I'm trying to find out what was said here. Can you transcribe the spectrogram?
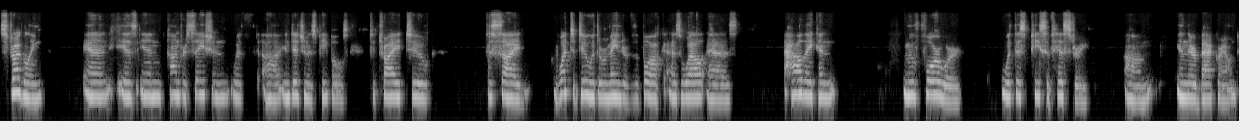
struggling and is in conversation with uh, Indigenous peoples to try to decide what to do with the remainder of the book, as well as how they can move forward with this piece of history um, in their background.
